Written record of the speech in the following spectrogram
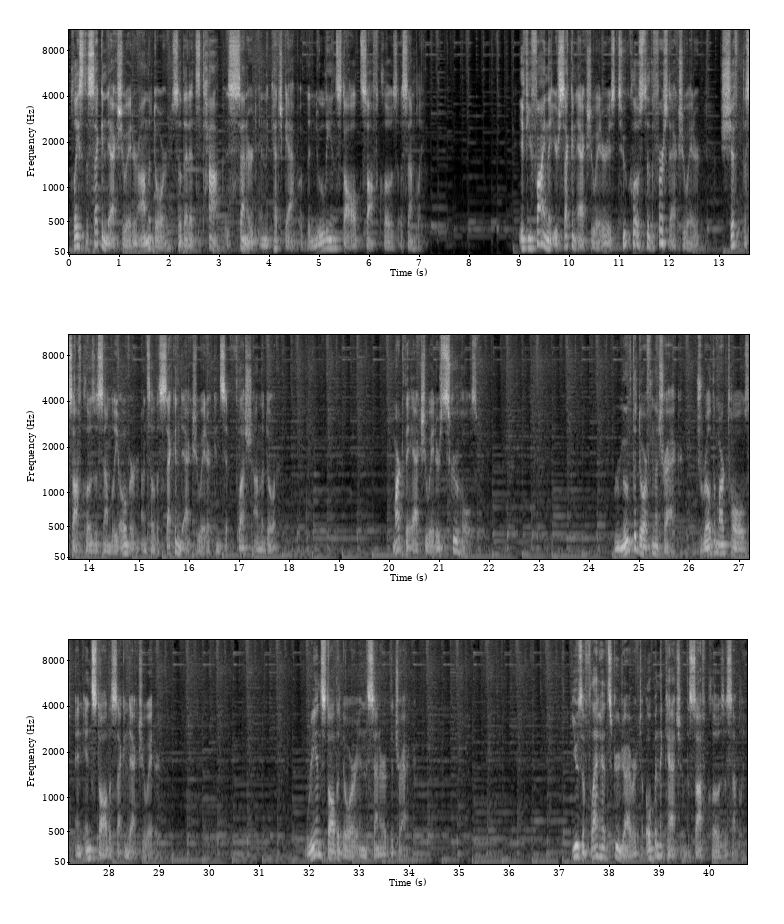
Place the second actuator on the door so that its top is centered in the catch gap of the newly installed soft close assembly. If you find that your second actuator is too close to the first actuator, shift the soft close assembly over until the second actuator can sit flush on the door. Mark the actuator's screw holes Remove the door from the track, drill the marked holes, and install the second actuator. Reinstall the door in the center of the track. Use a flathead screwdriver to open the catch of the soft close assembly.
